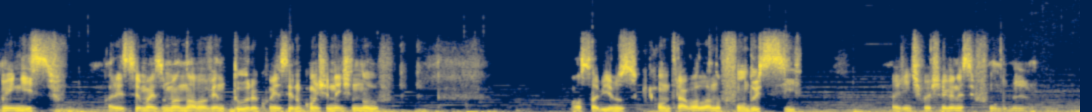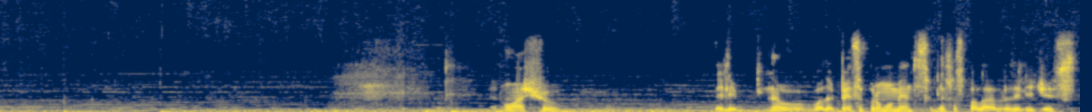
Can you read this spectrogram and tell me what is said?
No início, parecia mais uma nova aventura, conhecer um continente novo. Nós sabíamos que encontrava lá no fundo e se a gente vai chegar nesse fundo mesmo. Eu não acho. Ele. Não, o Waller pensa por um momento sobre essas palavras. Ele diz:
